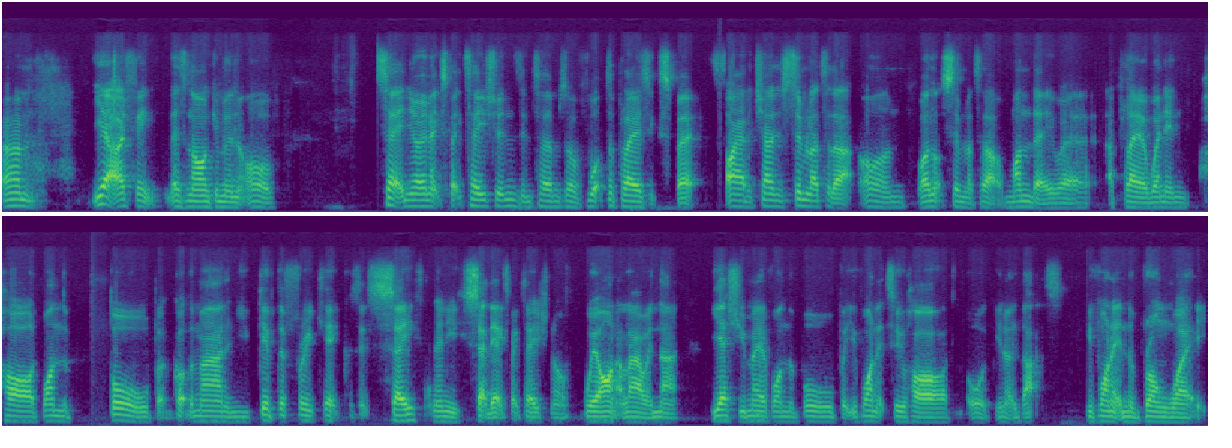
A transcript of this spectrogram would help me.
Um, yeah, I think there's an argument of setting your own expectations in terms of what the players expect. I had a challenge similar to that on, well, not similar to that on Monday, where a player went in hard, won the ball, but got the man, and you give the free kick because it's safe, and then you set the expectation of we aren't allowing that. Yes, you may have won the ball, but you've won it too hard, or you know that's you've won it in the wrong way,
